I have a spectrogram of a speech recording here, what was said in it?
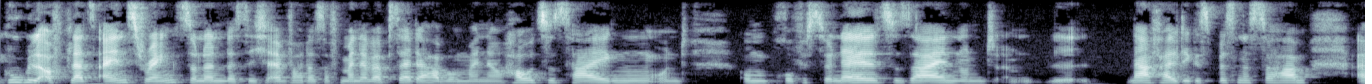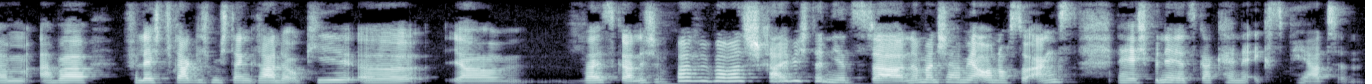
Google auf Platz eins rankt, sondern dass ich einfach das auf meiner Webseite habe, um meine Haut zu zeigen und um professionell zu sein und ähm, nachhaltiges Business zu haben. Ähm, aber vielleicht frage ich mich dann gerade, okay, äh, ja, weiß gar nicht, über, was schreibe ich denn jetzt da? Ne? Manche haben ja auch noch so Angst, naja, ich bin ja jetzt gar keine Expertin.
